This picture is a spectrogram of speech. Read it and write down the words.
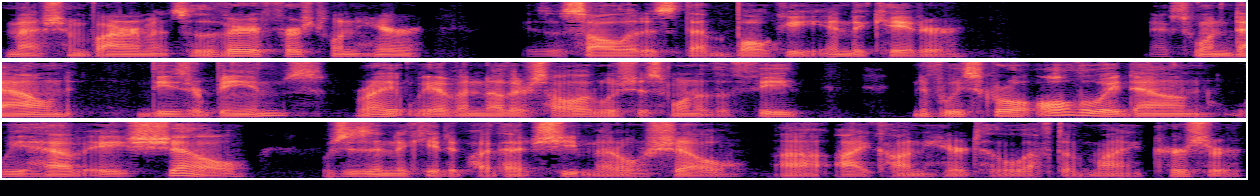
mesh environment. So the very first one here is a solid, it's that bulky indicator. Next one down, these are beams, right? We have another solid, which is one of the feet. And if we scroll all the way down, we have a shell, which is indicated by that sheet metal shell uh, icon here to the left of my cursor.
